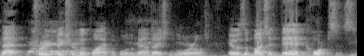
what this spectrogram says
that true picture looked like before the foundation of the world? It was a bunch of dead corpses.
